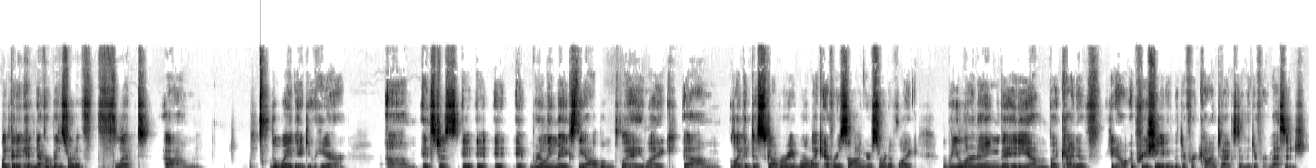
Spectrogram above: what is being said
like that it had never been sort of flipped um, the way they do here. Um, it's just it it it it really makes the album play like um, like a discovery where like every song you're sort of like relearning the idiom, but kind of you know appreciating the different context and the different message.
